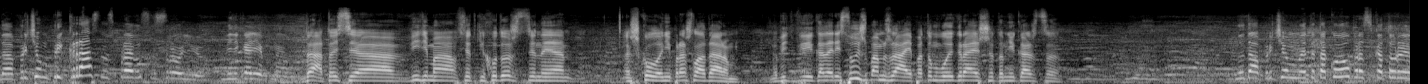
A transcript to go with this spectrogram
Да, причем прекрасно справился с ролью. Великолепно. Да, то есть, э, видимо, все-таки художественная школа не прошла даром. Ведь ты, когда рисуешь бомжа и потом его играешь, это, мне кажется, Ну да, причем это такой образ, который,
